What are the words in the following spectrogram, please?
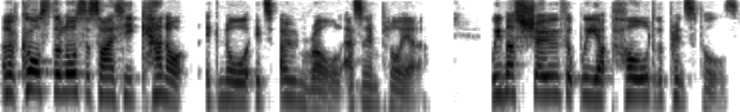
And of course, the Law Society cannot ignore its own role as an employer. We must show that we uphold the principles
